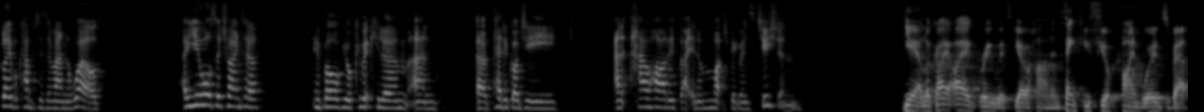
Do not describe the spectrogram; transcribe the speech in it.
global campuses around the world. Are you also trying to evolve your curriculum and uh, pedagogy? And how hard is that in a much bigger institution? Yeah, look, I, I agree with Johan, and thank you for your kind words about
